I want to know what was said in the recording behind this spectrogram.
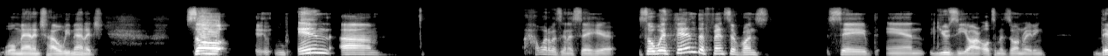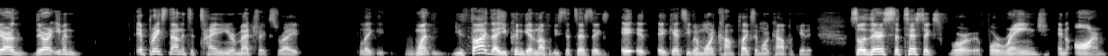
we'll manage how we manage. So in um what I was gonna say here. So within defensive runs saved and UZR ultimate zone rating, there are there are even it breaks down into tinier metrics, right? Like one you thought that you couldn't get enough of these statistics, it, it, it gets even more complex and more complicated. So there's statistics for for range and arm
